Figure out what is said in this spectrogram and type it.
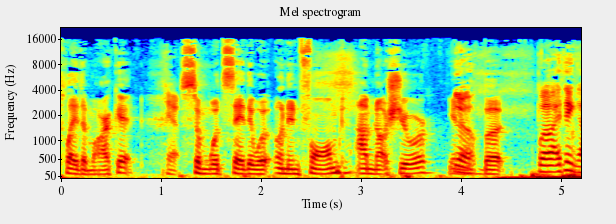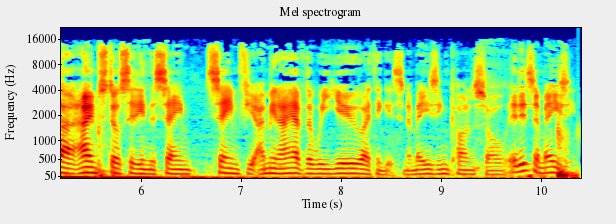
play the market. Yeah. Some would say they were uninformed. I'm not sure, you know, No. but Well, I think I, I'm still sitting the same same view. I mean, I have the Wii U. I think it's an amazing console. It is amazing,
